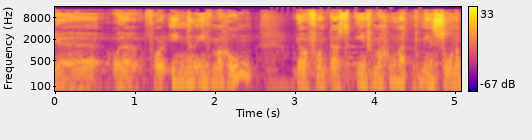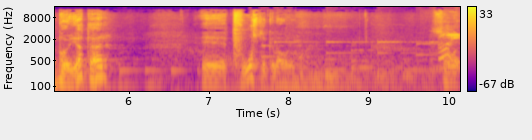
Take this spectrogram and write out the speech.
Och, eh, och jag får ingen information. Jag får inte ens information att min son har börjat där. Eh, två stycken av dem. Så,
